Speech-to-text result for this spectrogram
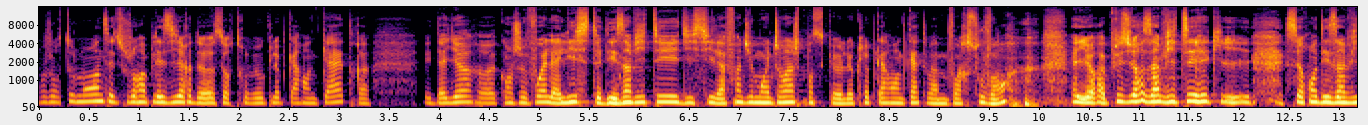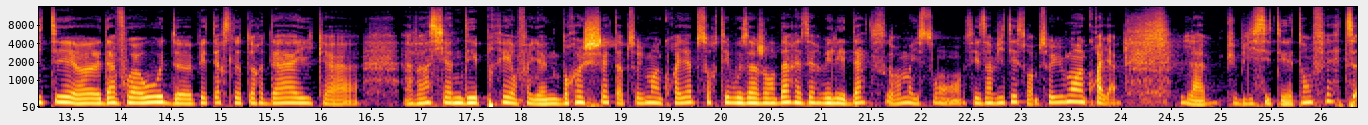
Bonjour tout le monde, c'est toujours un plaisir de se retrouver au Club 44. Et d'ailleurs, euh, quand je vois la liste des invités d'ici la fin du mois de juin, je pense que le Club 44 va me voir souvent. il y aura plusieurs invités qui seront des invités euh, d'Avoie Aude, Peter Sloterdijk, à, Vinciane Després. Enfin, il y a une brochette absolument incroyable. Sortez vos agendas, réservez les dates. Vraiment, ces invités sont absolument incroyables. La publicité est en fait.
